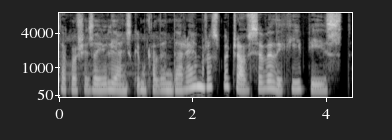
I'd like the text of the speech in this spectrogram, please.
Також і за юліанським календарем розпочався Великий піст.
